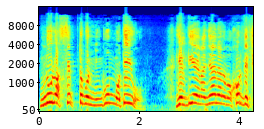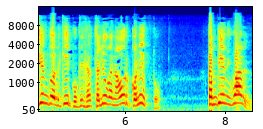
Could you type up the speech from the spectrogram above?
no lo acepto por ningún motivo. Y el día de mañana a lo mejor defiendo al equipo que salió ganador con esto. También igual.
